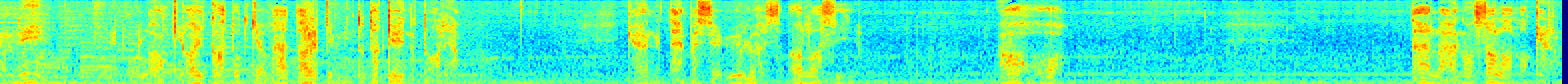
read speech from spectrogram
No niin, nyt mulla onkin aikaa tutkia vähän tarkemmin tota keinotuolia. Käännetäänpä se ylös alasi. ja- Oho. Täällähän on salalokero.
